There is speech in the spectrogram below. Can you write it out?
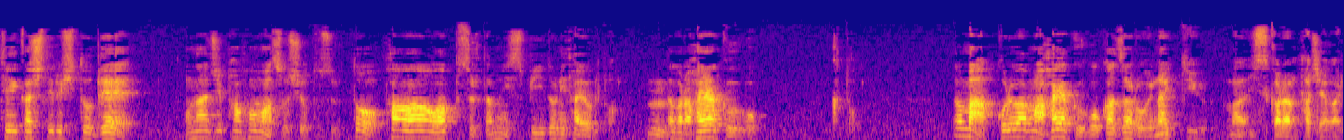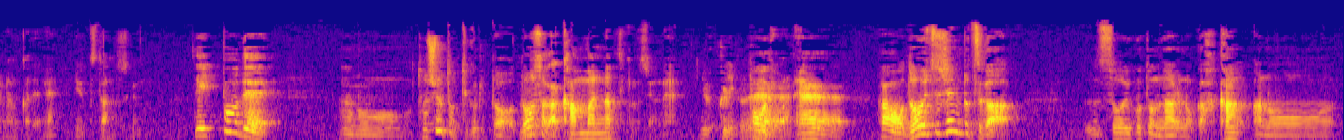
低下してる人で同じパフォーマンスをしようとするとパワーをアップするためにスピードに頼ると、うん。だから早く動くと。まあこれはまあ早く動かざるを得ないっていう、まあ、椅子からの立ち上がりなんかでね言ってたんですけど。で一方であの年を取ってくると動作が緩慢になってきますよね、ゆっくりとね。一方ではね、えまあ同一人物がそういうことになるのかかん、あのー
